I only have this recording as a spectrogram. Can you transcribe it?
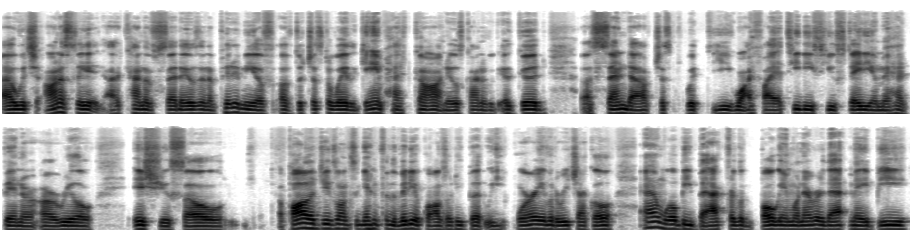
uh, which honestly, I kind of said it was an epitome of, of the, just the way the game had gone. It was kind of a, good uh, send out just with the Wi Fi at TDECU Stadium. It had been a, a real issue. So apologies once again for the video quality, but we were able to reach that goal, and we'll be back for the bowl game whenever that may be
